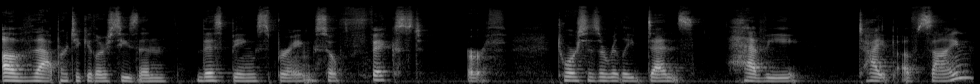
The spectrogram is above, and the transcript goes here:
of that particular season, this being spring. So, fixed earth. Taurus is a really dense, heavy type of sign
